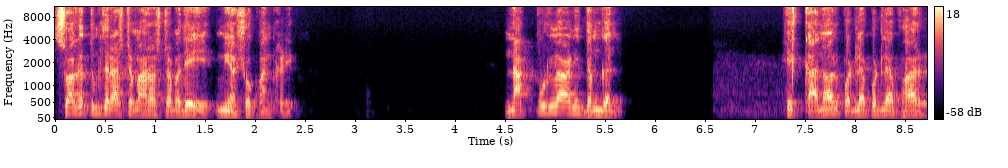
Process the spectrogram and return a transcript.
स्वागत तुमचं राष्ट्र महाराष्ट्रामध्ये मी अशोक वानखडे. नागपूरला आणि दंगल हे कानावर पडल्या पडल्या फार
